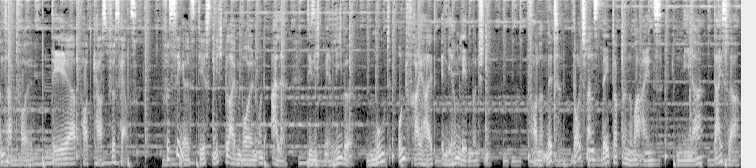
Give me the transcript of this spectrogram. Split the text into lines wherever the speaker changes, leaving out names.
Kontaktvoll, der Podcast fürs Herz. Für Singles, die es nicht bleiben wollen und alle, die sich mehr Liebe, Mut und Freiheit in ihrem Leben wünschen. Von und mit Deutschlands Date-Doktor Nummer 1, Nina Deißler.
